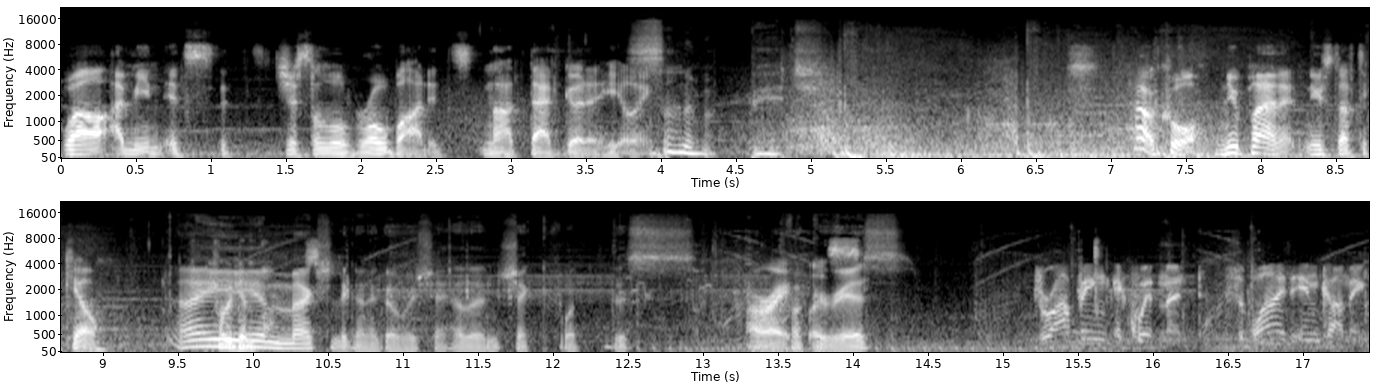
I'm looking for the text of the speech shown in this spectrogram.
Well, I mean, it's it's just a little robot. It's not that good at healing. Son of a bitch. Oh, cool. New planet, new stuff to kill. I For the am box. actually gonna go with Shell and check what this All right, fucker let's- is. Dropping equipment. Supplies incoming.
